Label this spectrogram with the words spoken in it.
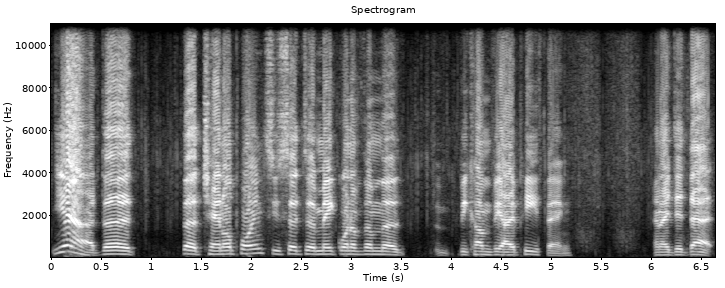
Yeah, the the channel points, you said to make one of them the become VIP thing. And I did that.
